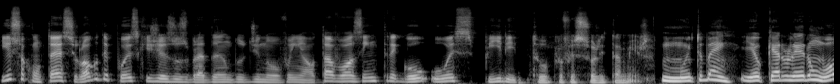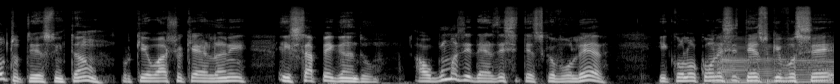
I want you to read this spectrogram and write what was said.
Isso acontece logo depois que Jesus, bradando de novo em alta voz, entregou o Espírito, professor Itamir. Muito bem. E eu quero ler um outro texto, então, porque eu acho que a Erlane está pegando algumas ideias desse texto que eu vou ler e colocou nesse ah. texto que você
